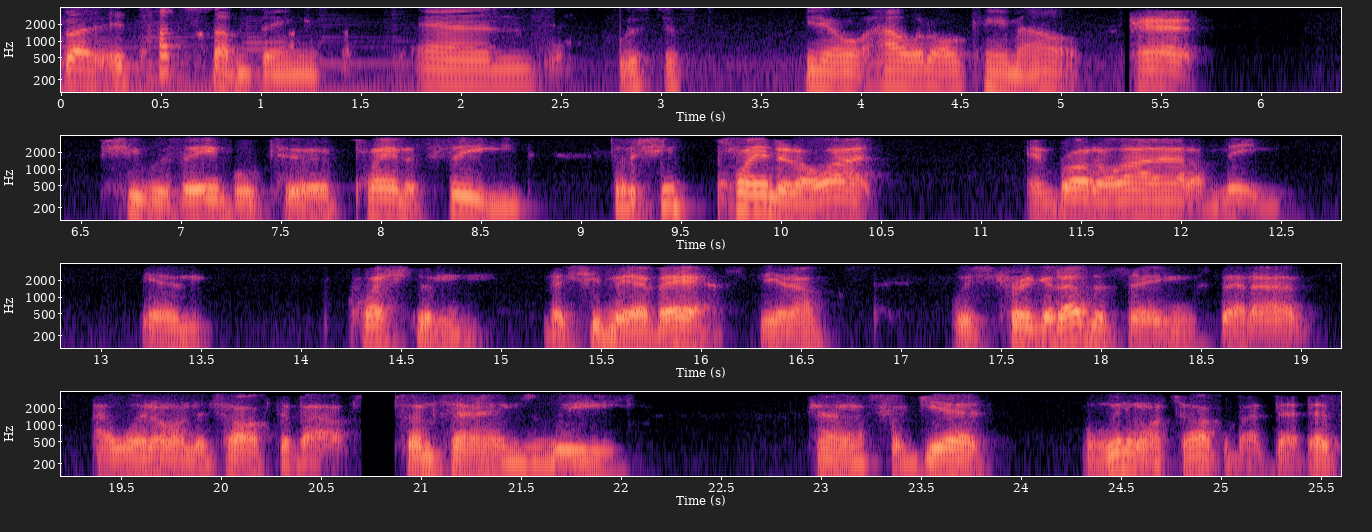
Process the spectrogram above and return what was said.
but it touched something. And it was just, you know, how it all came out. Pat, she was able to plant a seed. So she planted a lot and brought a lot out of me in question that she may have asked, you know, which triggered other things that I I went on and talked about. Sometimes we kind of forget. Well, we don't want to talk about that. That's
